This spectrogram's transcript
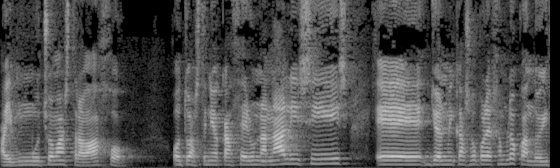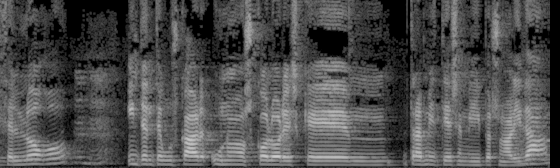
hay mucho más trabajo. O tú has tenido que hacer un análisis. eh, yo, en mi caso, por ejemplo, cuando hice el logo, intenté buscar unos colores que mm, transmitiesen mi personalidad.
